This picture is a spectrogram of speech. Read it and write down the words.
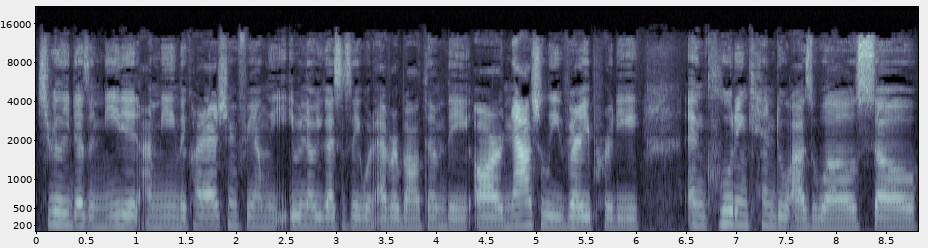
She really doesn't need it. I mean, the Kardashian family, even though you guys can say whatever about them, they are naturally very pretty, including Kendall as well. So,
